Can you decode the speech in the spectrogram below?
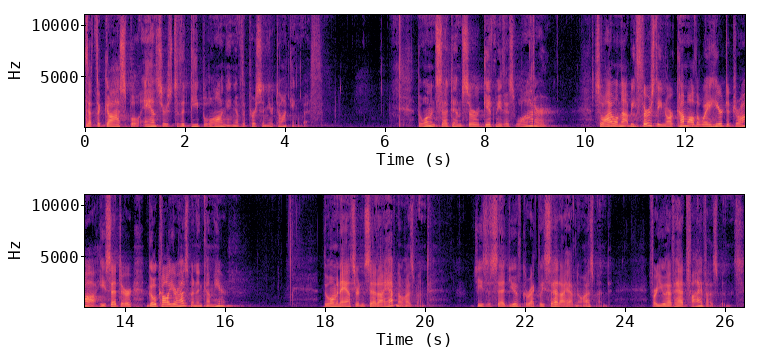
that the gospel answers to the deep longing of the person you're talking with. The woman said to him, Sir, give me this water, so I will not be thirsty nor come all the way here to draw. He said to her, Go call your husband and come here. The woman answered and said, I have no husband. Jesus said, You have correctly said, I have no husband, for you have had five husbands,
